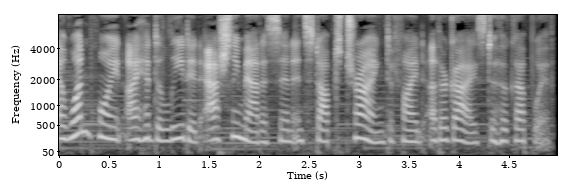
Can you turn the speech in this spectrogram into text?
At one point, I had deleted Ashley Madison and stopped trying to find other guys to hook up with.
